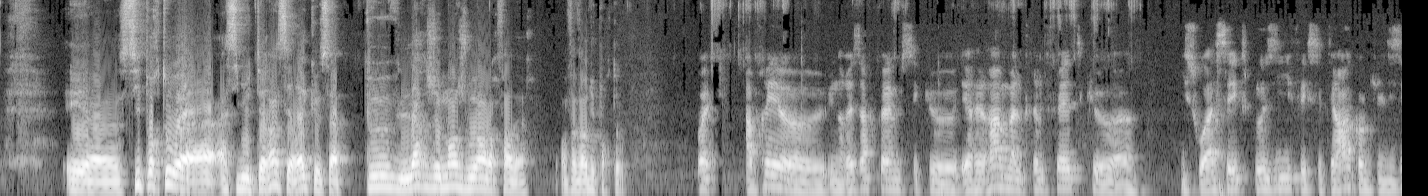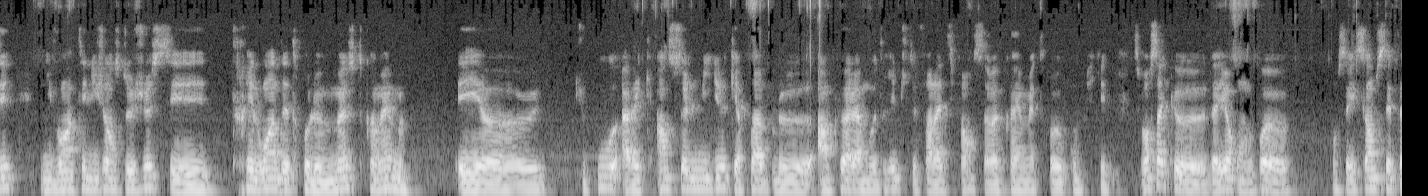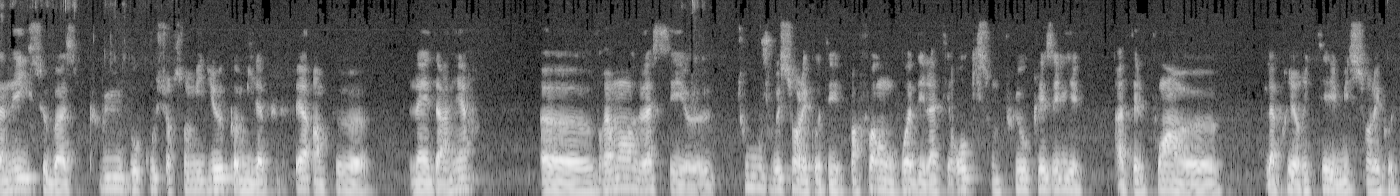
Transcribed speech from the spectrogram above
Et euh, si Porto a, a milieux de terrain, c'est vrai que ça peut largement jouer en leur faveur, en faveur du Porto. Ouais. Après, euh, une réserve quand même, c'est que Herrera, malgré le fait que euh, il soit assez explosif, etc., comme tu le disais, niveau intelligence de jeu, c'est très loin d'être le must quand même. Et euh, du coup, avec un seul milieu capable, un peu à la Modric, de faire la différence, ça va quand même être compliqué. C'est pour ça que, d'ailleurs, on le voit, euh, Conseil simple cette année, il se base plus beaucoup sur son milieu comme il a pu le faire un peu euh, l'année dernière. Euh, vraiment, là, c'est tout jouer sur les côtés. Parfois, on voit des latéraux qui sont plus hauts que les ailiers, à tel point euh, la priorité est mise sur les côtés.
